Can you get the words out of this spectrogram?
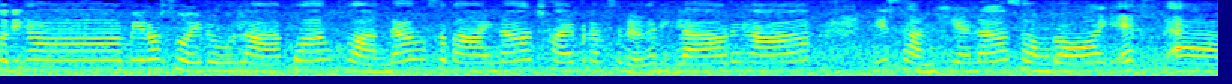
สวัสดีค่ะ มีรถสวยหรูหรากว้างขวางนั่งสบายน่าใช้มานำเสนอกันอีกแล้วนะคะนิสสันเคียนา200 XL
